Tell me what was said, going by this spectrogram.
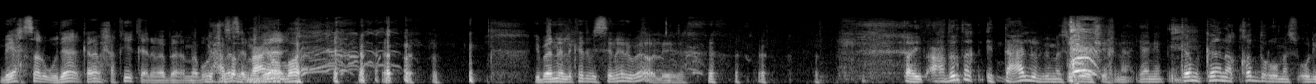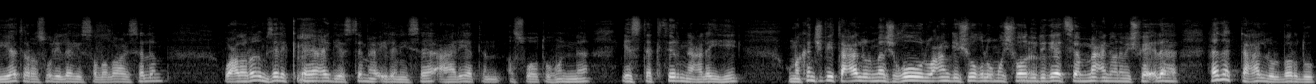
بيحصل وده كلام حقيقي أنا ما, ب... ما بقولش مثلا معايا. والله يبقى أنا اللي كاتب السيناريو بقى ولا إيه طيب حضرتك التعلل بمسؤولية يا شيخنا يعني كم كان قدر مسؤوليات رسول الله صلى الله عليه وسلم؟ وعلى الرغم من ذلك قاعد يستمع إلى نساء عالية أصواتهن يستكثرن عليه وما كانش فيه تعلل مشغول وعندي شغل ومش فاضي ودي جاية تسمعني وأنا مش فايق لها. هذا التعلل برضو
